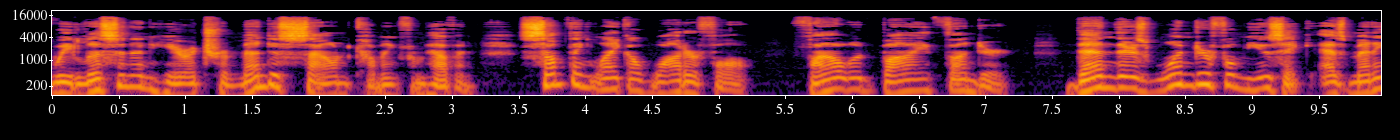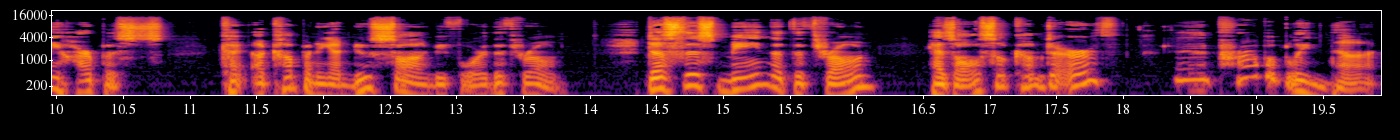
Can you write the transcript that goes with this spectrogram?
we listen and hear a tremendous sound coming from heaven, something like a waterfall, followed by thunder. Then there's wonderful music as many harpists accompany a new song before the throne. Does this mean that the throne has also come to earth? Eh, probably not.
